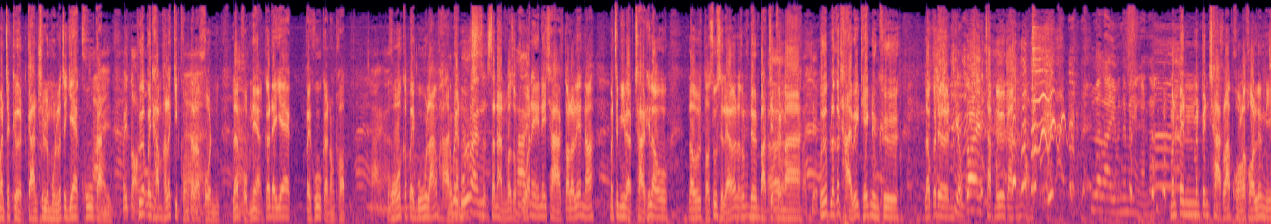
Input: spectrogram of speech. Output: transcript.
มันจะเกิดการชุลมุนแล้วจะแยกคู่กันใช่ไปต่อเพื่อไปสู้ทำภารกิจของแต่ละคน และผมเนี่ยก็ได้แยกไปคู่กับน้องท็อปใช่ครับ โอ้โหก็ไปบู๊ล้างผ่านก็ไปกันบู๊กันสสนั่นพอสมควรใช่ในในฉากตอนเราเล่นเนาะมันจะมีแบบฉากที่เราเราต่อสู้เสร็จแล้วเราก็เดินบาดเจ็บกันมาเออบาดเจ็บ ปุ๊บแล้วก็ถ่ายไว้อีกเทคหนึ่งคือ เราก็เดินเกี่ยวก้อย จับมือกัน คืออะไรมันทำไมอย่างนั้นนะมันเป็นมันเป็นฉากลับของละครเรื่องนี้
